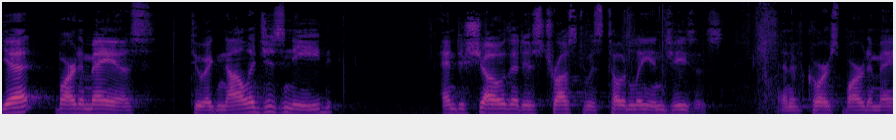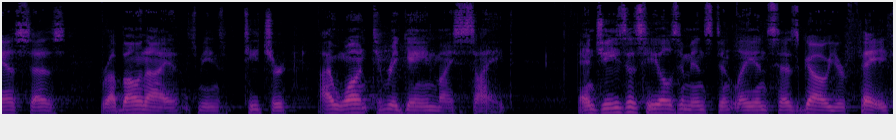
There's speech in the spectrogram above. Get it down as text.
get Bartimaeus to acknowledge his need and to show that his trust was totally in Jesus. And of course, Bartimaeus says, Rabboni, which means teacher, I want to regain my sight. And Jesus heals him instantly and says, Go, your faith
